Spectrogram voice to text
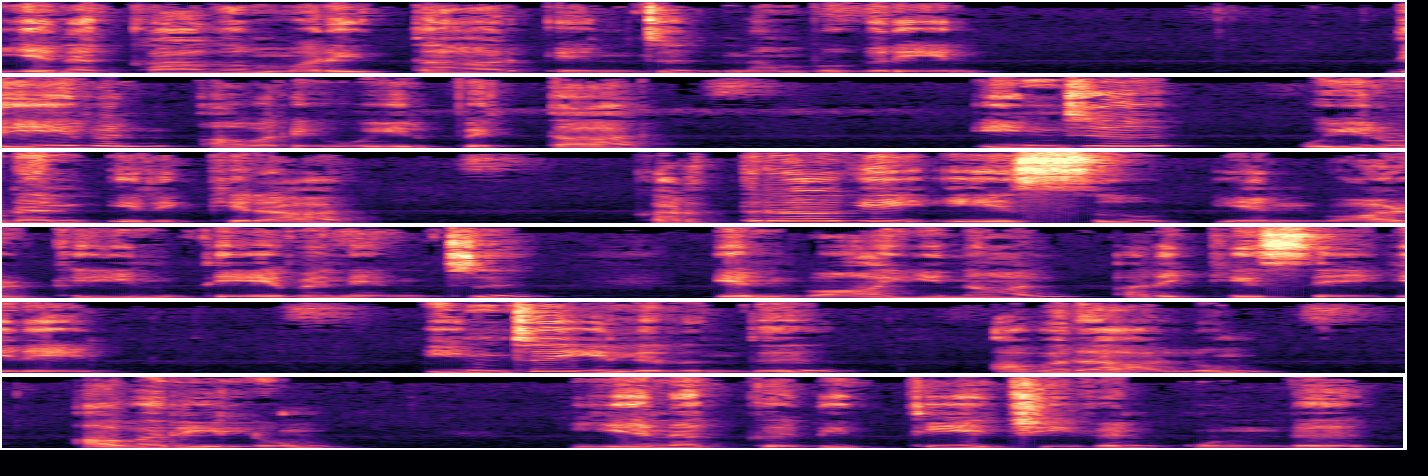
எனக்காக மறித்தார் என்று நம்புகிறேன். தேவன் அவரை உயிர்ப்பித்தார் இன்று உயிருடன் இருக்கிறார். கர்த்தராகி இயேசு என் வாழ்க்கையின் தேவன் என்று என் வாயினால் அறிக்கை செய்கிறேன். இன்றையிலிருந்து அவராலும் அவரிலும் எனக்கு நித்திய ஜீவன் உண்டு.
